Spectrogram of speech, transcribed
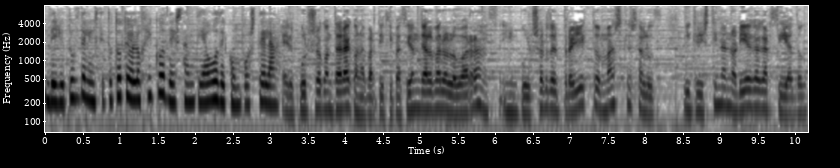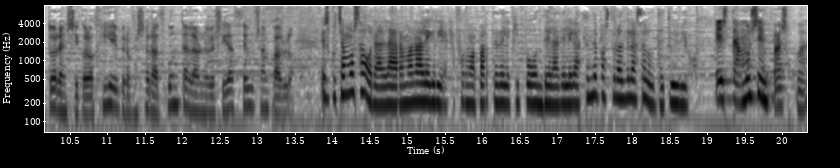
de YouTube del Instituto Teológico de Santiago de Compostela. El curso contará con la participación de Álvaro Lobarranz, impulsor del proyecto Más que Salud, y Cristina Noriega García, doctora en psicología y profesora adjunta en la Universidad CEU San Pablo. Escuchamos ahora la hermana Alegría, que forma parte del equipo de la Delegación de Pastoral de la Salud de Tuy Vigo. Estamos en Pascua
